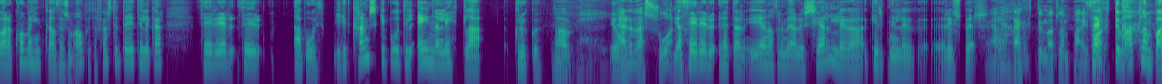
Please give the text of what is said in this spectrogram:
var að koma hinga á þessum ágæta förstu degi til ykkar, þeir er, þeir, er búið. Ég get kannski búið til eina litla krukku af, jú. er það svona? Já, þeir eru, þetta, ég er náttúrulega með alveg sérlega gyrnileg rifsber. Já, Já. þekktum allan bæ Þekktum allan bæ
